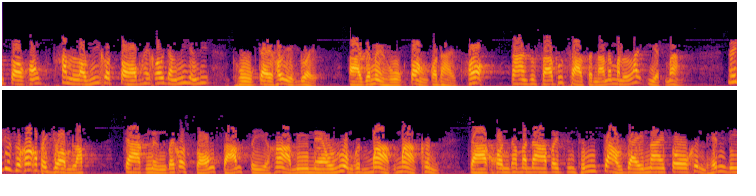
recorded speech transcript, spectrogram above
ำตอบของท่านเหล่านี้ก็ตอบให้เขาอย่างนี้อย่างนี้ถูกใจเขาเองด้วย อาจจะไม่ถูกต้องก็ได้ เพราะการศึกษาพุทธศาสนานั้นมันละเอียดมาก ในที่สุดเขาก็ไปยอมรับ จากหนึ่งไปก็สองสามสี่ห้ามีแนวร่วมขึ้นมากมากขึ้น จากคนธรรมดาไปจนถึงเจ้าใหญ่นายโตขึ้นเห็นดี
